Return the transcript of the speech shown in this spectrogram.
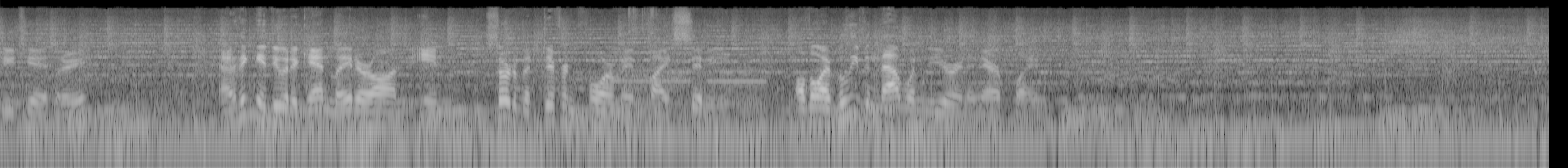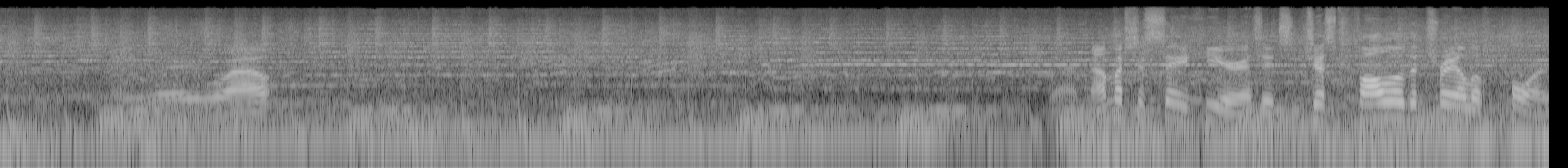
GTA 3. And I think they do it again later on in sort of a different form in Vice City. Although I believe in that one you're in an airplane. Anyway, wow. Not much to say here as it's just follow the trail of porn.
